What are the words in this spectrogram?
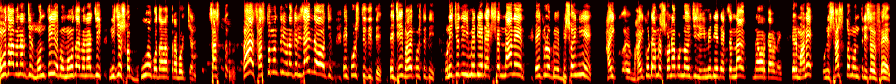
মমতা ব্যানার্জির মন্ত্রী এবং মমতা ব্যানার্জি নিজে সব ভুয়ো কথাবার্তা বলছেন। স্বাস্থ্য হ্যাঁ স্বাস্থ্যমন্ত্রী ওনাকে রিজাইন দেওয়া উচিত এই পরিস্থিতিতে। এই যেইভাবে পরিস্থিতি, উনি যদি ইমিডিয়েট অ্যাকশন না নেন, এইগুলো বিষয় নিয়ে হাই, হাইকোর্টে আমরা শোনাপন্ন হয়েছি ইমিডিয়েট অ্যাকশন না নেওয়ার কারণে। এর মানে উনি স্বাস্থ্যমন্ত্রী হিসেবে ফেল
